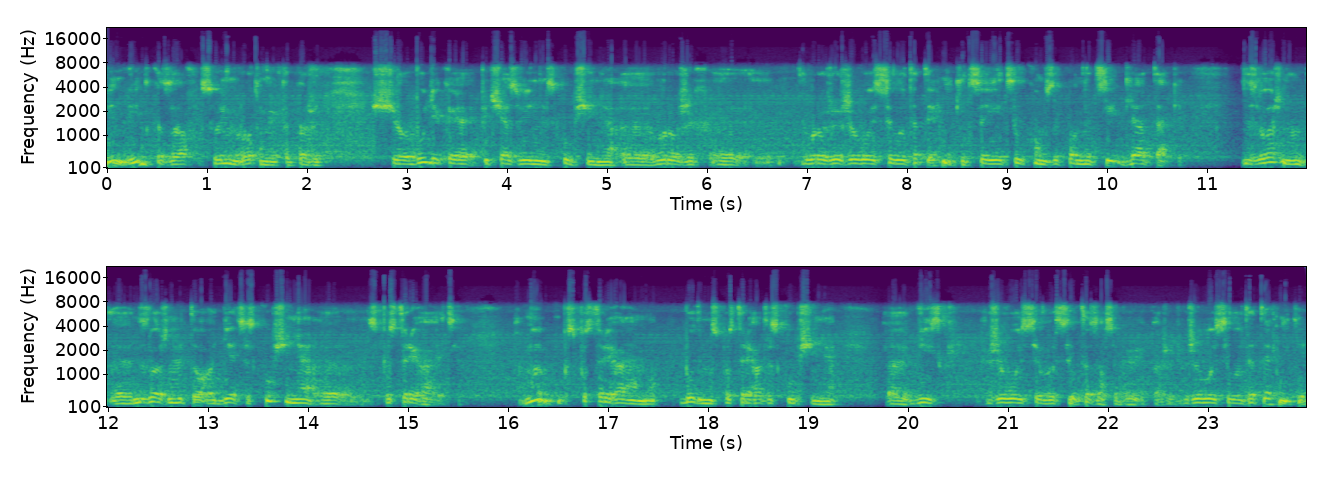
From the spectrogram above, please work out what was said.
він, він казав своїм ротом, як то кажуть, що будь-яке під час війни скупчення ворожих, ворожої живої сили та техніки це є цілком законна ціль для атаки. Незалежно, е, незалежно від того, де це скупчення е, спостерігається. Ми спостерігаємо, будемо спостерігати скупчення е, військ живої сили сил та засобів, як кажуть, живої сили та техніки,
